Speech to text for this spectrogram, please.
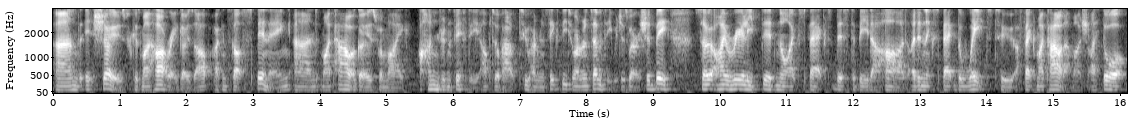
and it shows because my heart rate goes up I can start spinning and my power goes from like 150 up to about 260 270 which is where it should be. So I really did not expect this to be that hard. I didn't expect the weight to affect my power that much. I thought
